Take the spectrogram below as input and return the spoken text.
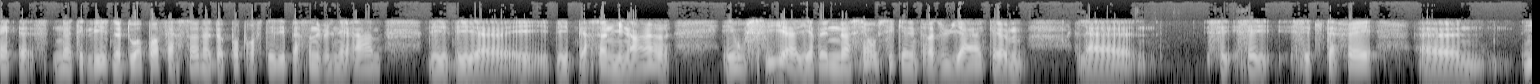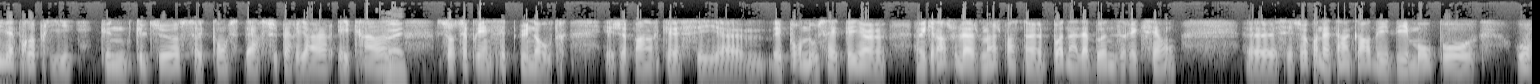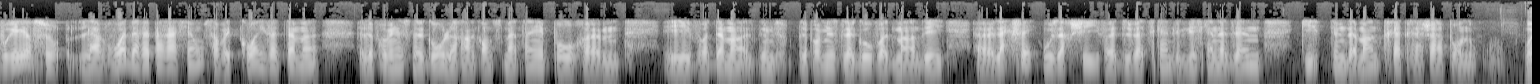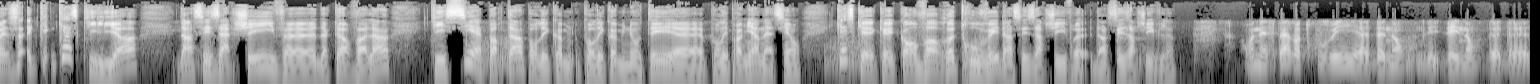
notre Église ne doit pas faire ça, ne doit pas profiter des personnes vulnérables, des, des, des personnes mineures. Et aussi, il y avait une notion aussi qui a introduit hier que la, c'est tout à fait inapproprié qu'une culture se considère supérieure et écrase sur ce principe une autre. Et je pense que c'est... Euh, pour nous, ça a été un, grand soulagement. Je pense que c'est un pas dans la bonne direction. Euh, c'est sûr qu'on attend encore des, des mots pour ouvrir sur la voie de la réparation. Ça va être quoi exactement? Le premier ministre Legault le rencontre ce matin pour euh, et va demander le premier ministre Legault va demander euh, l'accès aux archives du Vatican de l'Église canadienne, qui est une demande très, très chère pour nous. Ouais, qu'est-ce qu'il y a dans ces archives, euh, docteur Volant, qui est si important pour les pour les communautés, pour les Premières Nations? Qu'est-ce que qu'on va retrouver dans ces archives dans ces archives là on espère retrouver euh, de noms, des, noms de, de,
